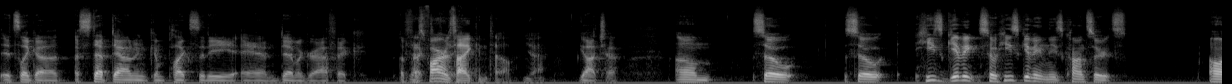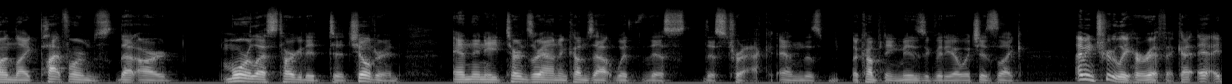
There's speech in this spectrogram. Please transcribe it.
it's like a, a step down in complexity and demographic. As far as I can tell, yeah. Gotcha. Um, so so he's giving so he's giving these concerts on like platforms that are more or less targeted to children, and then he turns around and comes out with this this track and this accompanying music video, which is like, I mean, truly horrific. I, I,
